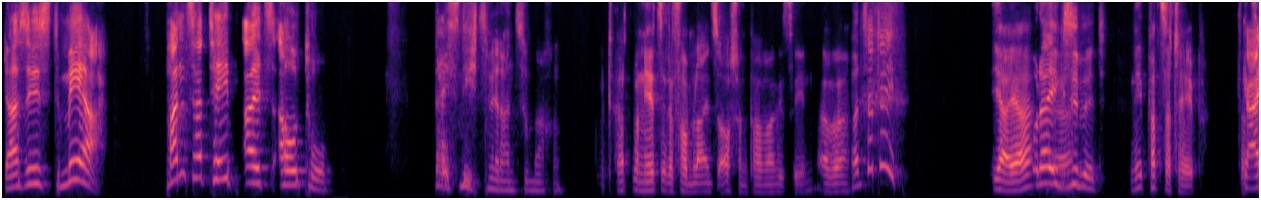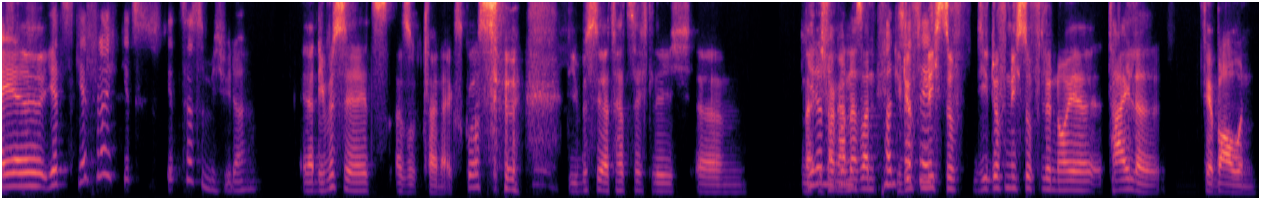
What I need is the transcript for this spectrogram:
das ist mehr Panzertape als Auto. Da ist nichts mehr dran zu machen. Gut, hat man jetzt in der Formel 1 auch schon ein paar Mal gesehen. Aber Panzertape ja, ja. oder ja. Exhibit. Nee, Panzertape. Geil. Jetzt, jetzt vielleicht, jetzt, jetzt hast du mich wieder. Ja, die müsste ja jetzt, also kleiner Exkurs, die müsste ja tatsächlich, ähm, na, ich fange anders an, die dürfen, nicht so, die dürfen nicht so viele neue Teile verbauen.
